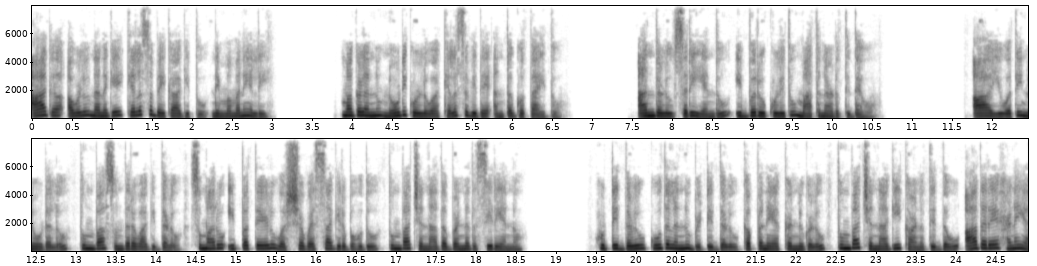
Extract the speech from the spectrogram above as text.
ಆಗ ಅವಳು, ನನಗೆ ಕೆಲಸ ಬೇಕಾಗಿತ್ತು. ನಿಮ್ಮ ಮನೆಯಲ್ಲಿ ಮಗಳನ್ನು ನೋಡಿಕೊಳ್ಳುವ ಕೆಲಸವಿದೆ ಅಂತ ಗೊತ್ತಾಯಿತು. ಅಂದಳು. ಸರಿ ಎಂದು ಇಬ್ಬರೂ ಕುಳಿತು ಮಾತನಾಡುತ್ತಿದ್ದೆವು. ಆ ಯುವತಿ ನೋಡಲು ತುಂಬಾ ಸುಂದರವಾಗಿದ್ದಳು. ಸುಮಾರು ಇಪ್ಪತ್ತೇಳು ವರ್ಷ ವಯಸ್ಸಾಗಿರಬಹುದು. ತುಂಬಾ ಚೆನ್ನಾದ ಬಣ್ಣದ ಸೀರೆಯನ್ನು ಹುಟ್ಟಿದ್ದಳು. ಕೂದಲನ್ನು ಬಿಟ್ಟಿದ್ದಳು. ಕಪ್ಪನೆಯ ಕಣ್ಣುಗಳು ತುಂಬಾ ಚೆನ್ನಾಗಿ ಕಾಣುತ್ತಿದ್ದವು. ಆದರೆ ಹಣೆಯ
